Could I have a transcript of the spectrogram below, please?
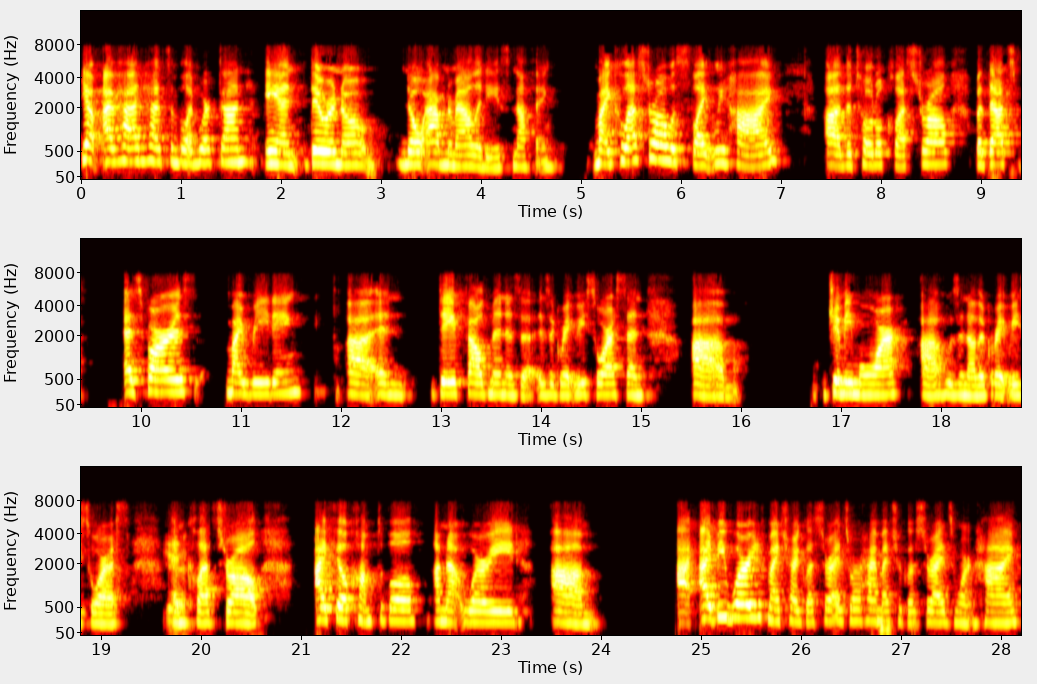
Yep. I've had had some blood work done and there were no no abnormalities, nothing. My cholesterol was slightly high, uh, the total cholesterol, but that's as far as my reading. Uh, and Dave Feldman is a is a great resource, and um, Jimmy Moore, uh, who's another great resource, and cholesterol. I feel comfortable. I'm not worried. Um, I, I'd be worried if my triglycerides were high. My triglycerides weren't high,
